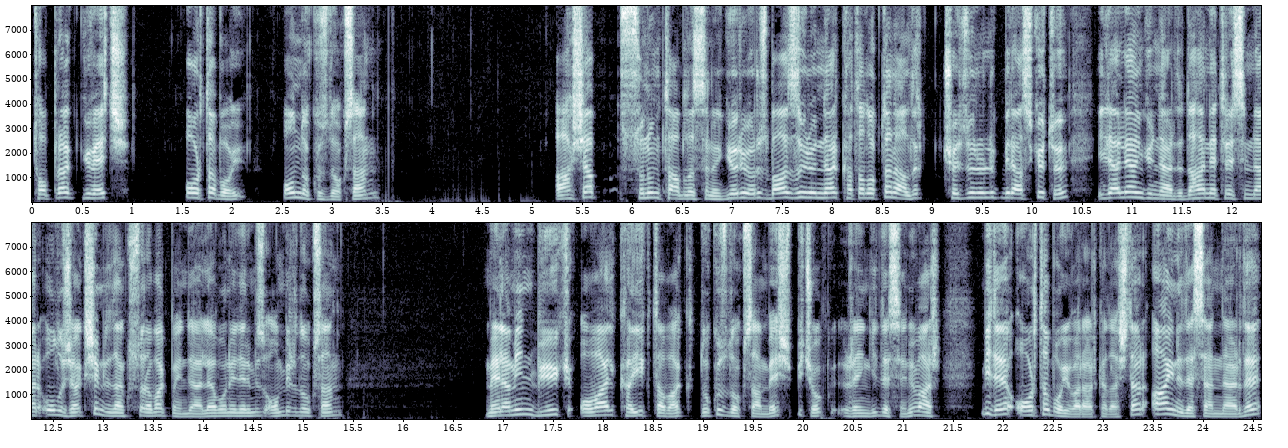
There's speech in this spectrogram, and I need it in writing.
toprak güveç orta boy 19.90. Ahşap sunum tablasını görüyoruz. Bazı ürünler katalogdan aldık. Çözünürlük biraz kötü. İlerleyen günlerde daha net resimler olacak. Şimdiden kusura bakmayın değerli abonelerimiz 11.90. Melamin büyük oval kayık tabak 9.95 birçok rengi deseni var. Bir de orta boyu var arkadaşlar. Aynı desenlerde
